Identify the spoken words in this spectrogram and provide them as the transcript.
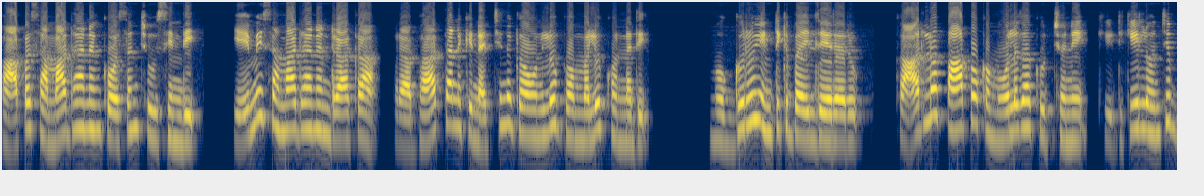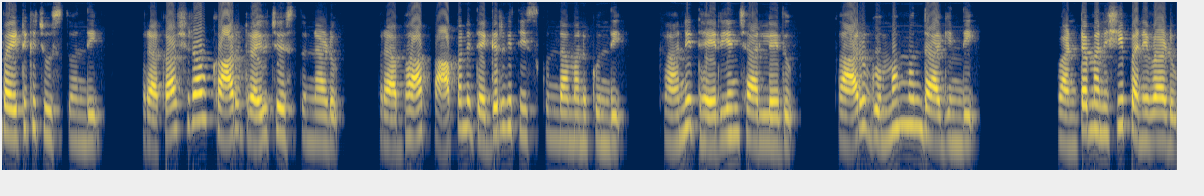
పాప సమాధానం కోసం చూసింది. ఏమీ సమాధానం రాక ప్రభ తనకి నచ్చిన గౌన్లు బొమ్మలు కొన్నది. ముగ్గురు ఇంటికి బయలుదేరారు. కారులో పాప ఒక మూలగా కూర్చొని కిటికీలోంచి బయటికి చూస్తోంది. ప్రకాశ్రావు కారు డ్రైవ్ చేస్తున్నాడు. ప్రభ పాపని దగ్గరికి తీసుకుందామనుకుంది కానీ ధైర్యం చాలలేదు. కారు గుమ్మం ముందాగింది. వంట మనిషి పనివాడు.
